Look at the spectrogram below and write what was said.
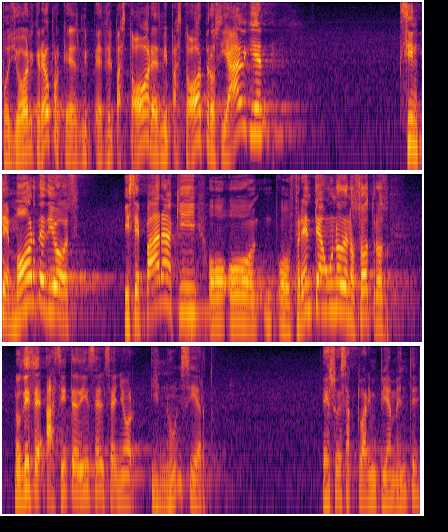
pues yo le creo porque es, el pastor, es mi pastor, pero si alguien sin temor de Dios y se para aquí o, frente a uno de nosotros, nos dice, así te dice el Señor, y no es cierto. Eso es actuar impíamente.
